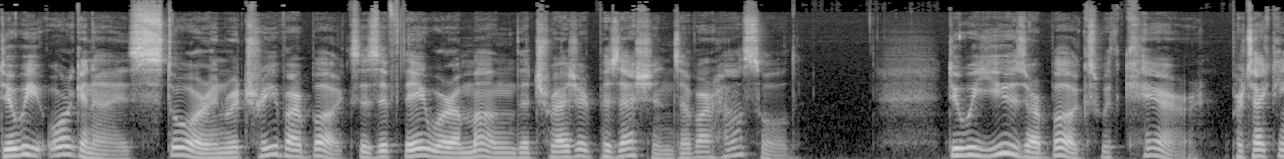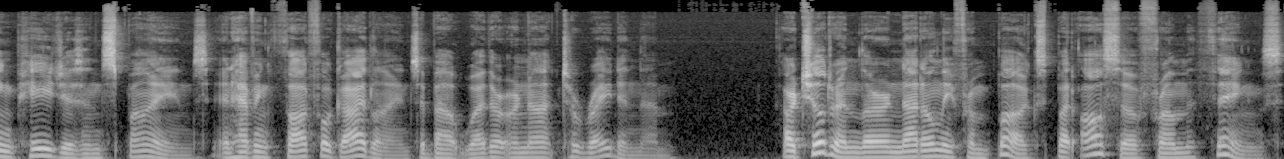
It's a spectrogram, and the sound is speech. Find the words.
Do we organize, store, and retrieve our books as if they were among the treasured possessions of our household? Do we use our books with care, protecting pages and spines, and having thoughtful guidelines about whether or not to write in them. Our children learn not only from books, but also from things,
